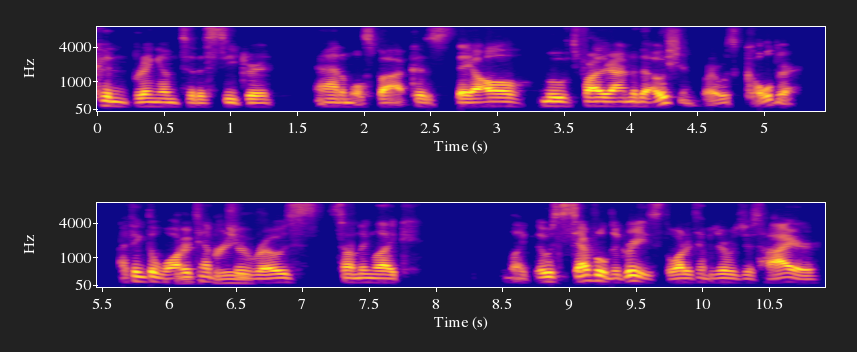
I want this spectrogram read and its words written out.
Couldn't bring them to the secret animal spot because they all moved farther out into the ocean where it was colder. I think the water Like temperature breathe. rose something like like it was several degrees. The water temperature was just higher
